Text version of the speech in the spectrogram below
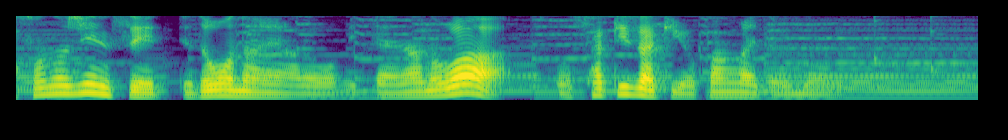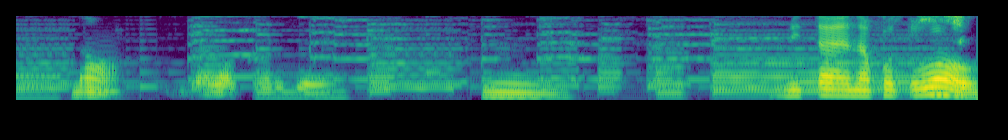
その人生ってどうなんやろうみたいなのは、先々を考えて思う。なあ。いや、わかるね。うん。みたいなことは思う。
